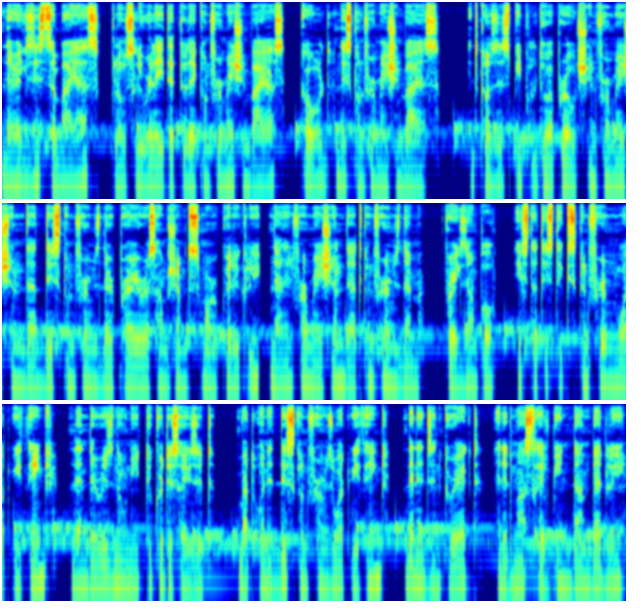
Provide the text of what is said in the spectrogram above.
There exists a bias, closely related to the confirmation bias, called disconfirmation bias. It causes people to approach information that disconfirms their prior assumptions more critically than information that confirms them. For example, if statistics confirm what we think, then there is no need to criticize it. But when it disconfirms what we think, then it's incorrect and it must have been done badly,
